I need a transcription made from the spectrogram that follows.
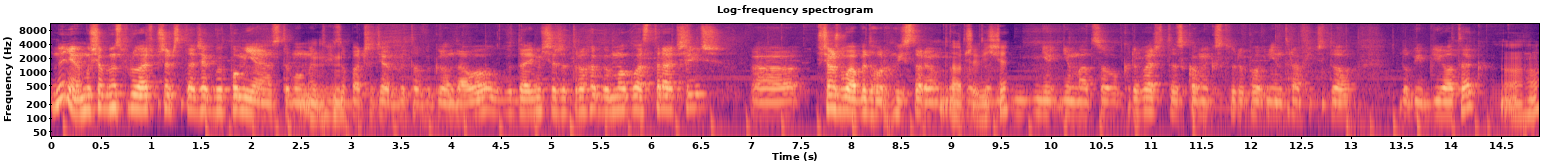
No nie, musiałbym spróbować przeczytać jakby pomijając te momenty i Mhm. zobaczyć jakby to wyglądało. Wydaje mi się, że trochę by mogła stracić. E, wciąż byłaby dobrą historią. No, oczywiście. Nie, nie ma co ukrywać. To jest komiks, który powinien trafić do, do bibliotek. Aha.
